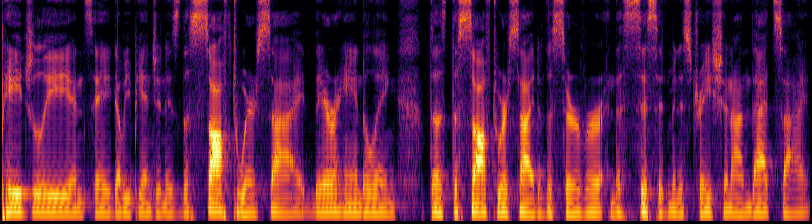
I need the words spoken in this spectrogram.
Pagely and say WP Engine is the software side. They're handling the, the software side of the server and the sys administration on that side.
